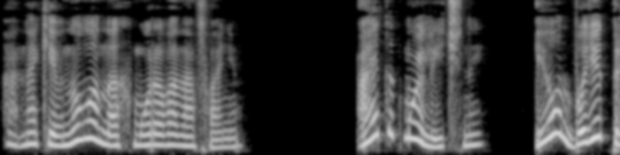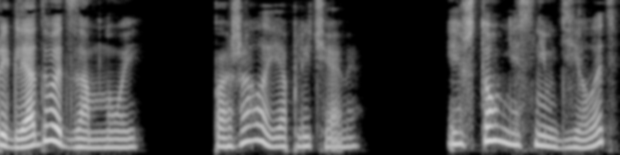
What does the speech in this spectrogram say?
Она кивнула на хмурого Нафаню. «А этот мой личный. И он будет приглядывать за мной». Пожала я плечами. «И что мне с ним делать?»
